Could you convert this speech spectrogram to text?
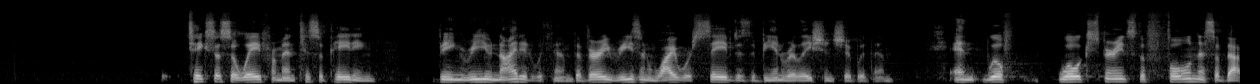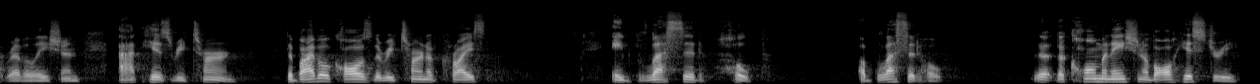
It takes us away from anticipating being reunited with Him. The very reason why we're saved is to be in relationship with Him. And we'll, we'll experience the fullness of that revelation at His return. The Bible calls the return of Christ a blessed hope. A blessed hope. The, the culmination of all history.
